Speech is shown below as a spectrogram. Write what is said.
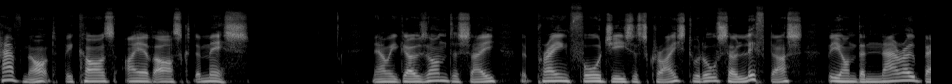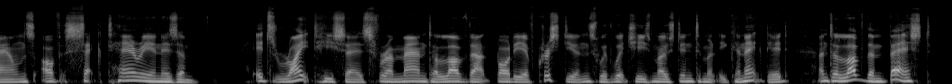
have not because I have asked amiss. Now he goes on to say that praying for Jesus Christ would also lift us beyond the narrow bounds of sectarianism. It's right, he says, for a man to love that body of Christians with which he's most intimately connected, and to love them best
